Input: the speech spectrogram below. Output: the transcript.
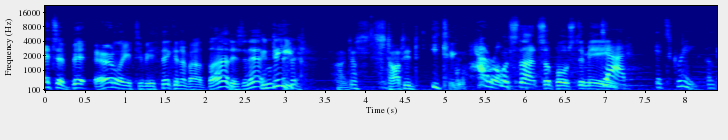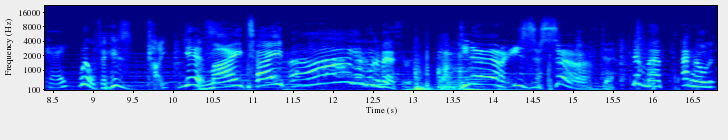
It's a bit early to be thinking about that, isn't it? Indeed. I just started eating. Harold. What's that supposed to mean? Dad, it's great, okay? Well, for his type, yes. My type? Ah, I gotta go to the bathroom. Dinner is served. Never mind, I can hold it.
